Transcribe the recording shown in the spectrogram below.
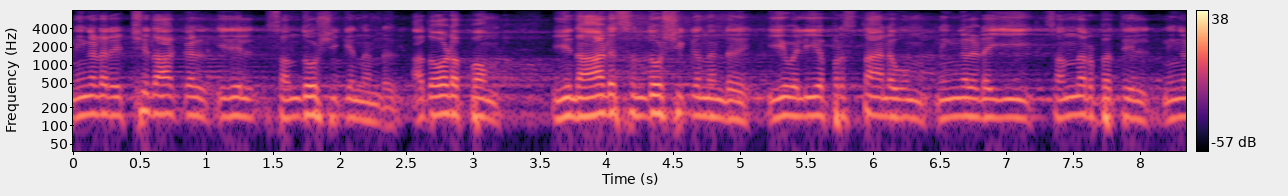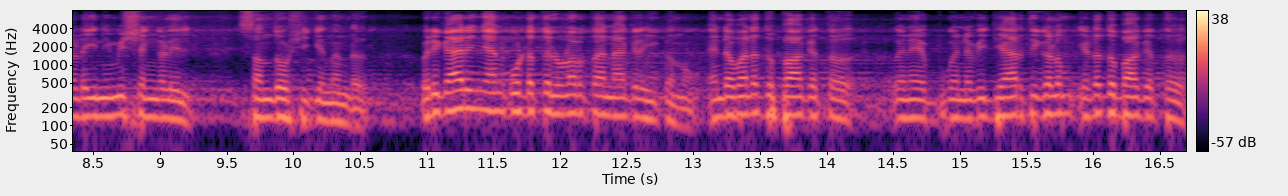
നിങ്ങളുടെ രക്ഷിതാക്കൾ ഇതിൽ സന്തോഷിക്കുന്നുണ്ട്. അതോടൊപ്പം ഈ നാട് സന്തോഷിക്കുന്നുണ്ട്. ഈ വലിയ പ്രസ്ഥാനവും നിങ്ങളുടെ ഈ സന്ദർഭത്തിൽ നിങ്ങളുടെ ഈ നിമിഷങ്ങളിൽ സന്തോഷിക്കുന്നുണ്ട്. ഒരു കാര്യം ഞാൻ കൂട്ടത്തിൽ ഉണർത്താൻ ആഗ്രഹിക്കുന്നു. എന്റെ വലതുഭാഗത്ത് പിന്നെ പിന്നെ വിദ്യാർത്ഥികളും ഇടതുഭാഗത്ത്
